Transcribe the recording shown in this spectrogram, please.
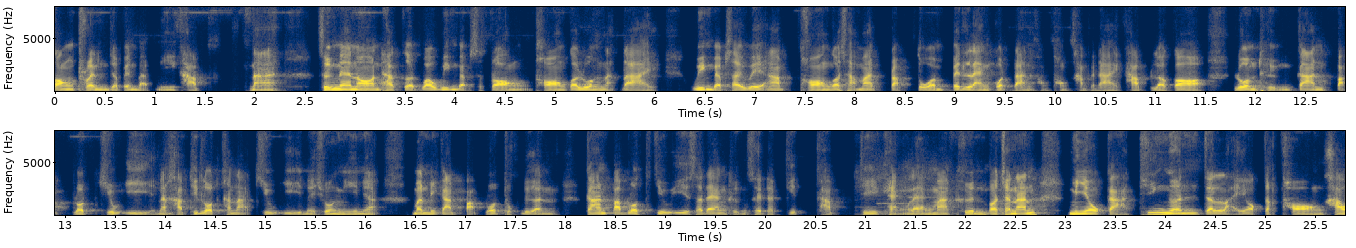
ตองเทรนจะเป็นแบบนี้ครับนะซึ่งแน่นอนถ้าเกิดว่าวิ่งแบบสตรองทองก็ล่วงหนักได้ วิ่งแบบไซด์เวย์อัพทองก็สามารถปรับตัวเป็นแรงกดดันของทองคำก็ได้ครับ แล้วก็รวมถึงการปรับลด QE นะครับที่ลดขนาด QE ในช่วงนี้เนี่ยมันมีการปรับลดทุกเดือน การปรับลด QE แสดงถึงเศรษฐกิจครับที่แข็งแรงมากขึ้น เพราะฉะนั้นมีโอกาสที่เงินจะไหลออกจากทองเข้า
